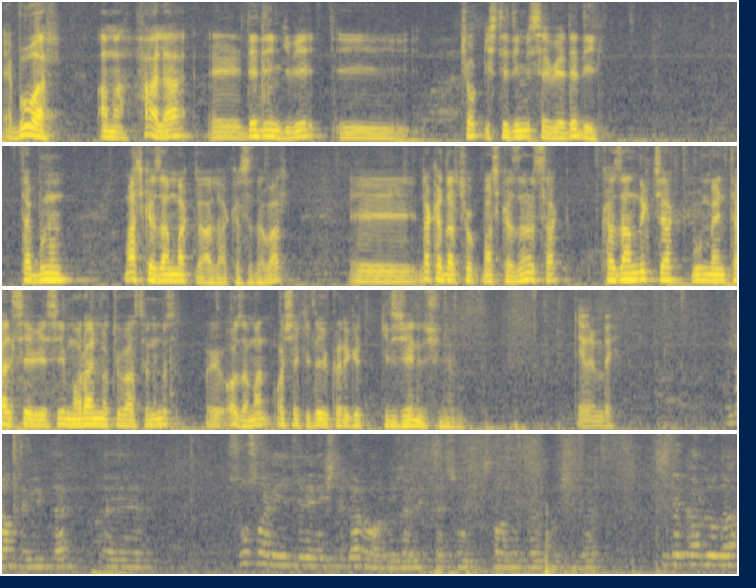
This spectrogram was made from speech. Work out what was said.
E, bu var. Ama hala e, dediğim gibi e, çok istediğimiz seviyede değil. Tabi bunun maç kazanmakla alakası da var. Ee, ne kadar çok maç kazanırsak kazandıkça bu mental seviyesi, moral motivasyonumuz e, o zaman o şekilde yukarı gid- gideceğini düşünüyorum. Devrim Bey. Hocam tebrikler. Ee, Sosa ile ilgili eleştiriler var özellikle son Slavnikler maçında. Siz de kadroda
